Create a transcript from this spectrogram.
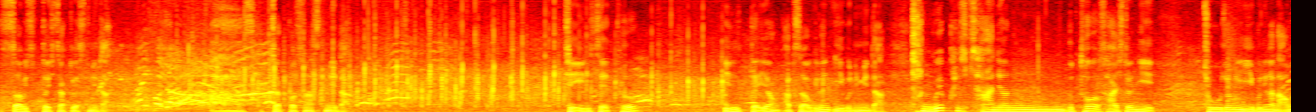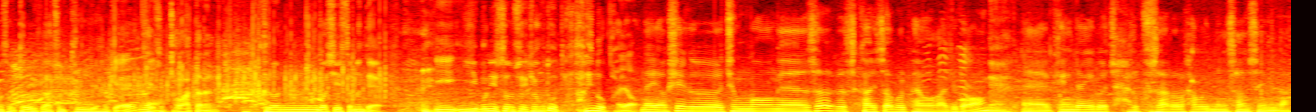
서비스부터 시작됐습니다. 아, 살짝 벗어났습니다. 제1세트 1대 0 앞서오기는 이분입니다. 1984년부터 사실은 이 조정이 이분이가 나오면서부터 우리가 좀 불리하게 계속 져왔다는 그런 것이 있었는데 이 이분희 선수의 경우도 대단히 높아요. 네, 역시 그 중공에서 그 스카이 서브를 배워가지고 네. 네, 굉장히 그 잘 구사를 하고 있는 선수입니다.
